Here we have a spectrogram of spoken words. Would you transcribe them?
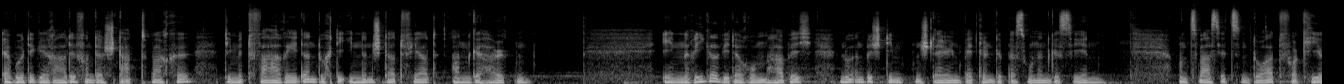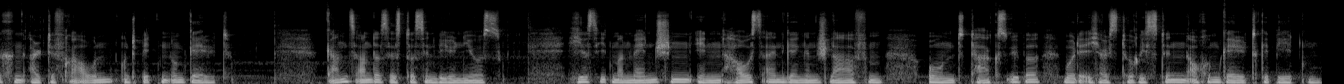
Er wurde gerade von der Stadtwache, die mit Fahrrädern durch die Innenstadt fährt, angehalten. In Riga wiederum habe ich nur an bestimmten Stellen bettelnde Personen gesehen. Und zwar sitzen dort vor Kirchen alte Frauen und bitten um Geld. Ganz anders ist das in Vilnius. Hier sieht man Menschen in Hauseingängen schlafen und tagsüber wurde ich als Touristin auch um Geld gebeten.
